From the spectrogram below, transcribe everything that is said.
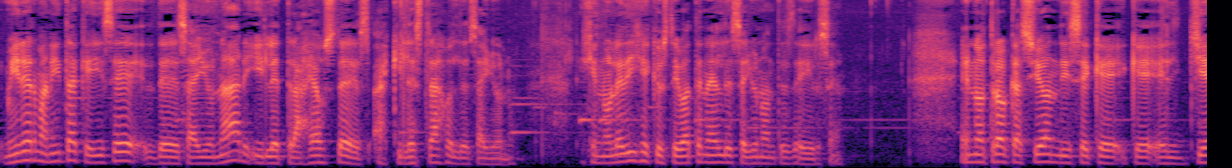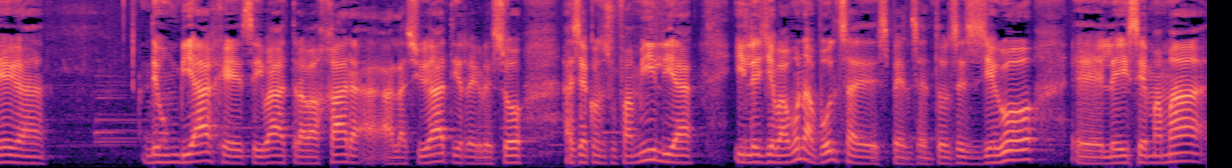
mire hermanita que hice de desayunar y le traje a ustedes, aquí les trajo el desayuno. Le dije, no le dije que usted iba a tener el desayuno antes de irse. En otra ocasión dice que, que él llega de un viaje, se iba a trabajar a, a la ciudad y regresó hacia con su familia y le llevaba una bolsa de despensa. Entonces llegó, eh, le dice, mamá,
